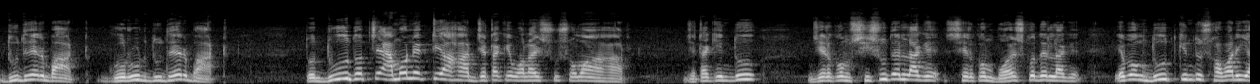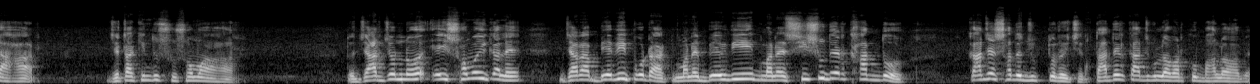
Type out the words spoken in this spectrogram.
দুধের বাট, গরুর দুধের বাট। তো দুধ হচ্ছে এমন একটি আহার, যেটাকে বলা হয় সুষমা আহার। যেটা কিন্তু যেরকম শিশুদের লাগে, সেরকম বয়স্কদের লাগে এবং দুধ কিন্তু সবারই আহার, যেটা কিন্তু সুষমা আহার। তো যার জন্য এই সময়কালে যারা বেবি প্রোডাক্ট মানে বেবি মানে শিশুদের খাদ্য কাজের সাথে যুক্ত রয়েছেন, তাদের কাজগুলো আবার খুব ভালো হবে।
